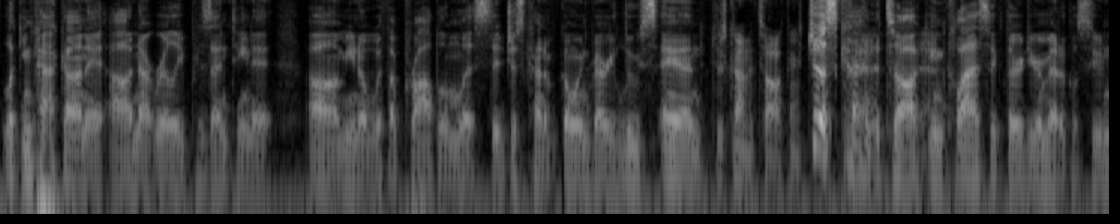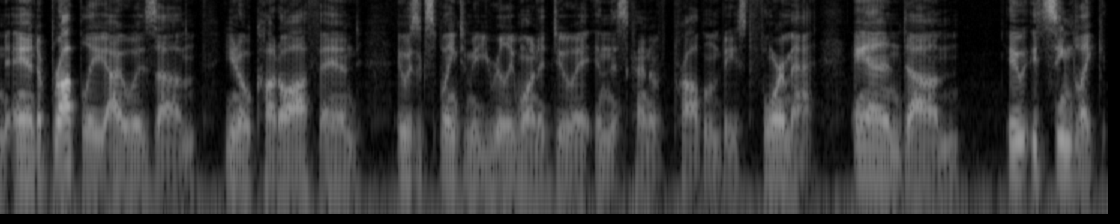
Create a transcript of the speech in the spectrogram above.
Looking back on it, uh, not really presenting it, um, you know, with a problem list. It just kind of going very loose and just kind of talking. Just kind yeah. of talking. Yeah. Classic third year medical student. And abruptly, I was, um, you know, cut off and it was explained to me you really want to do it in this kind of problem based format. And um, it, it, seemed like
